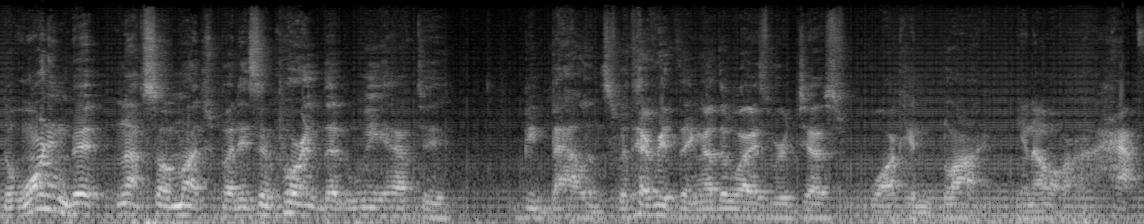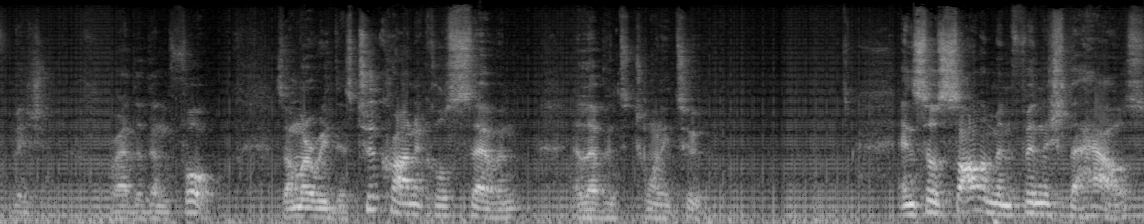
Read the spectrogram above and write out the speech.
The warning bit, not so much, but it's important that we have to be balanced with everything. Otherwise, we're just walking blind, you know, or half vision rather than full. So I'm going to read this 2 Chronicles 7 11 to 22. And so Solomon finished the house,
